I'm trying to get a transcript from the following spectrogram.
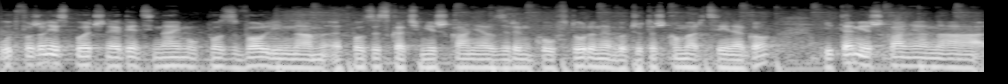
Utworzenie społecznej agencji najmu pozwoli nam pozyskać mieszkania z rynku wtórnego czy też komercyjnego i te mieszkania na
